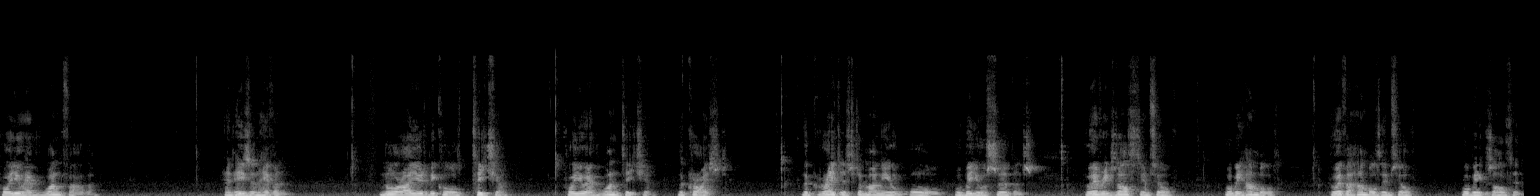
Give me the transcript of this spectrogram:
for you have one Father, and he's in heaven. Nor are you to be called teacher, for you have one teacher, the Christ. The greatest among you all will be your servants. Whoever exalts himself will be humbled, Whoever humbles himself will be exalted.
